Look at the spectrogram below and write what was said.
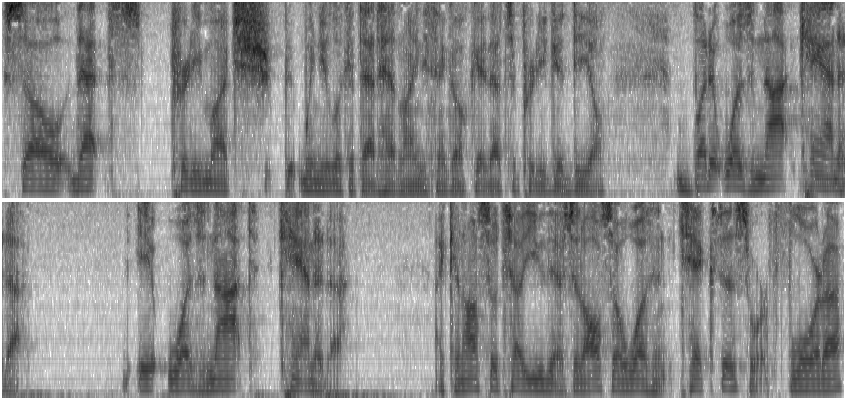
So that's pretty much, when you look at that headline, you think, okay, that's a pretty good deal. But it was not Canada. It was not Canada. I can also tell you this it also wasn't Texas or Florida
